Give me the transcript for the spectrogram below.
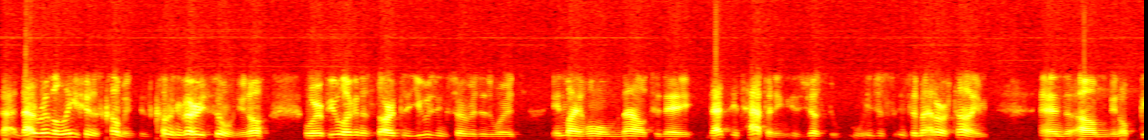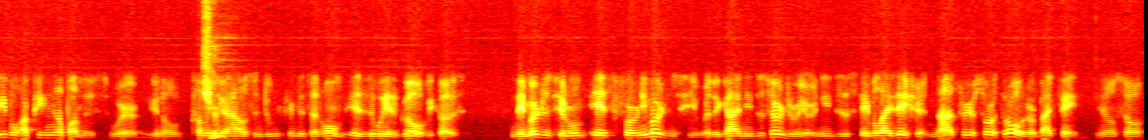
That that revelation is coming. It's coming very soon. You know, where people are going to start using services where it's in my home now today. That it's happening. It's just it's just it's a matter of time. And um, you know, people are picking up on this. Where you know, coming Sure. to your house and doing treatments at home is the way to go because the emergency room is for an emergency where the guy needs a surgery or needs a stabilization, not for your sore throat or back pain. You know, so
